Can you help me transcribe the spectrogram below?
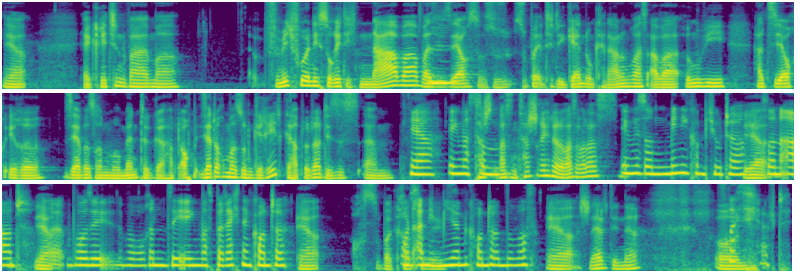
Ja. Ja, Gretchen war immer für mich früher nicht so richtig nahbar, weil sie Mhm. sehr auch so, so super intelligent und keine Ahnung was, aber irgendwie hat sie auch ihre sehr besonderen Momente gehabt. Auch, sie hat auch immer so ein Gerät gehabt, oder? Dieses ähm, Ja, irgendwas Taschen, zum, was ein Taschenrechner oder was war das? irgendwie so ein Minicomputer, Ja. so eine Art, Ja. äh, wo sie, worin sie irgendwas berechnen konnte Ja, auch super krass. und animieren konnte und sowas. Ja, schnell heftig, ne? Das Und, richtig heftig.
